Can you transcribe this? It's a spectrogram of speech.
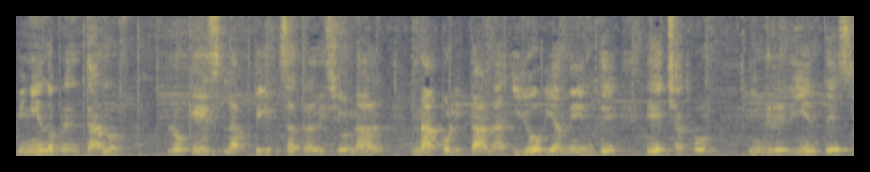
viniendo a presentarnos lo que es la pizza tradicional napolitana y obviamente hecha con ingredientes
